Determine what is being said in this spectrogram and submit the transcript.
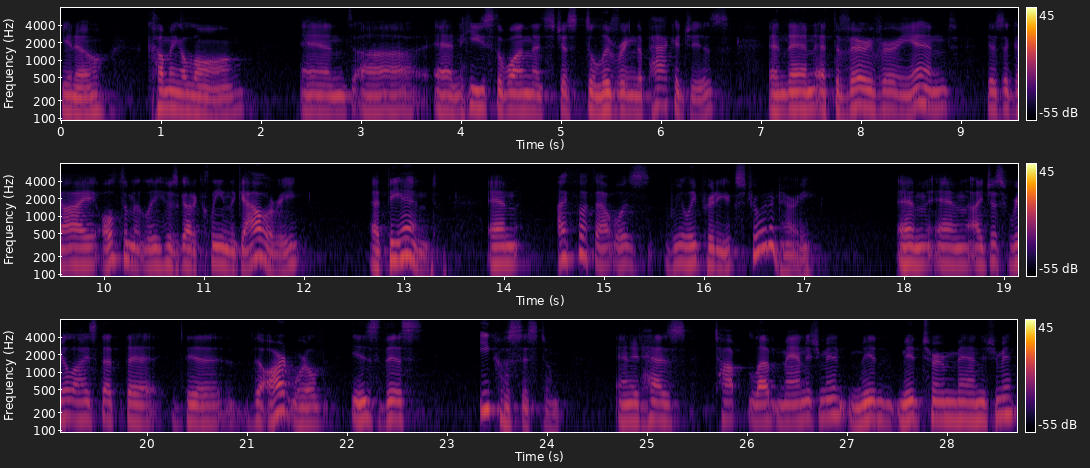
you know, coming along and uh, and he's the one that's just delivering the packages. And then at the very very end, there's a guy ultimately who's got to clean the gallery at the end, and I thought that was really pretty extraordinary. And and I just realized that the the the art world is this ecosystem. And it has top level management, mid midterm management.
